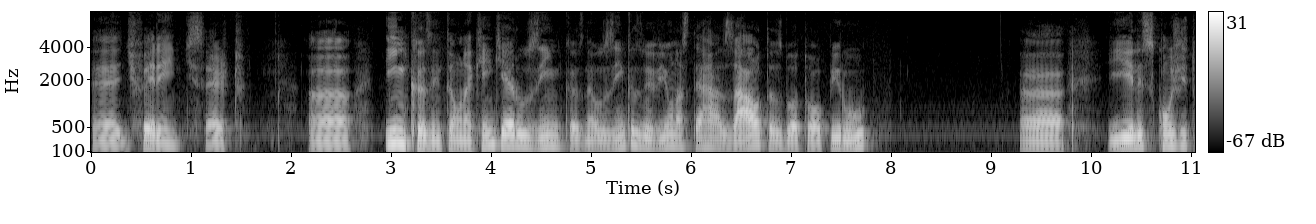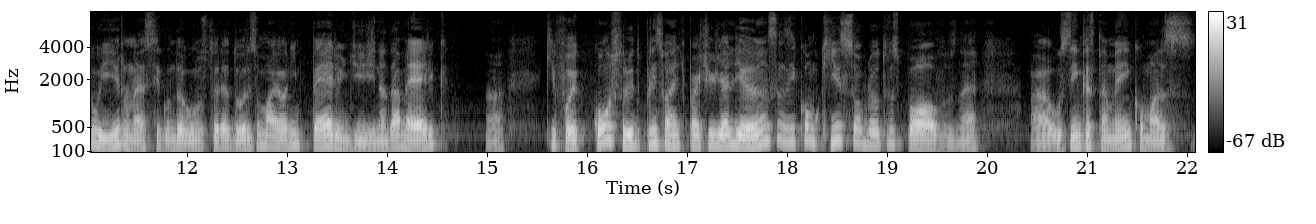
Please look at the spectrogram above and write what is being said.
é diferente, certo? Uh, Incas, então, né? Quem que eram os Incas? Né? Os Incas viviam nas terras altas do atual Peru uh, e eles constituíram, né, segundo alguns historiadores, o maior império indígena da América, né? que foi construído principalmente a partir de alianças e conquistas sobre outros povos, né? Uh, os Incas também, como as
